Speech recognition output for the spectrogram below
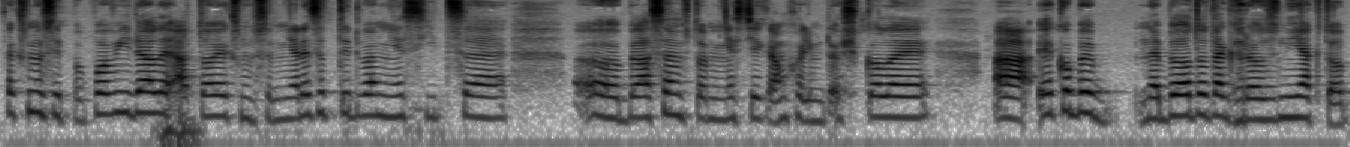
tak jsme si popovídali a to, jak jsme se měli za ty dva měsíce. Eh, byla jsem v tom městě, kam chodím do školy a jakoby nebylo to tak hrozný, jak to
